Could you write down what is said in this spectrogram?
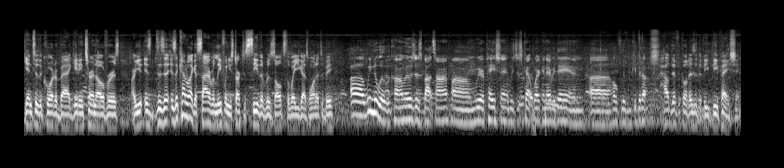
Getting to the quarterback, getting turnovers. Are you? Is, does it, is it kind of like a sigh of relief when you start to see the results the way you guys want it to be? Uh, we knew it would come. It was just about time. Um, we were patient. We just kept working every day, and uh, hopefully we can keep it up. How difficult is it to be be patient?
